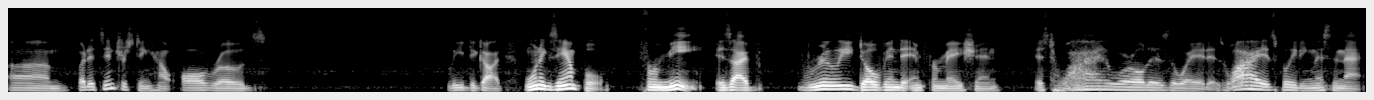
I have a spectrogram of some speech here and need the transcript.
Um, but it's interesting how all roads lead to God. One example for me is I've really dove into information as to why the world is the way it is, why it's bleeding, this and that.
